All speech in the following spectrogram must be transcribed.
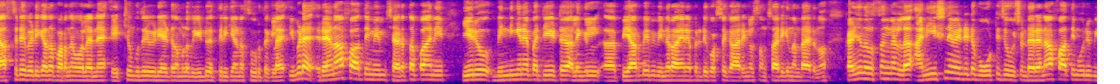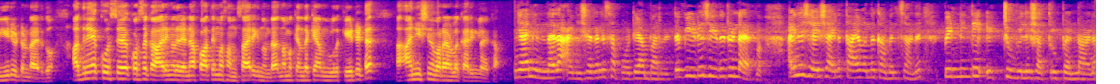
ലാസ്റ്റ് ഡേ പേടിക്കാതെ പറഞ്ഞ പോലെ തന്നെ ഏറ്റവും പുതിയ വീഡിയോ ആയിട്ട് നമ്മൾ വീണ്ടും എത്തിയിരിക്കുകയാണ് സുഹൃത്തുക്കളെ. ഇവിടെ രണ ഫാത്തിമയും ശരത്തപ്പാനിയും ഈ ഒരു വിന്നിങ്ങിനെ പറ്റിയിട്ട് അല്ലെങ്കിൽ പി ആർ ബേബി വിന്നറായതിനെ പറ്റി കുറച്ച് കാര്യങ്ങൾ സംസാരിക്കുന്നുണ്ടായിരുന്നു. കഴിഞ്ഞ ദിവസങ്ങളിൽ അനീഷിന് വേണ്ടിയിട്ട് വോട്ട് ചോദിച്ചിട്ടുണ്ട്. രണ ഫാത്തിമ ഒരു വീഡിയോ ഇട്ടുണ്ടായിരുന്നു അതിനെക്കുറിച്ച് കുറച്ച് കാര്യങ്ങൾ രണ ഫാത്തിമ സംസാരിക്കുന്നുണ്ട്. നമുക്ക് എന്തൊക്കെയാണെന്നുള്ളത് കേട്ടിട്ട് അനീഷിന് പറയാനുള്ള കാര്യങ്ങൾ കേൾക്കാം. ഞാൻ ഇന്നലെ അനീഷനെ സപ്പോർട്ട് ചെയ്യാൻ പറഞ്ഞിട്ട് വീഡിയോ ചെയ്തിട്ടുണ്ടായിരുന്നു. അതിനുശേഷം അതിന് താഴെ വന്ന കമന്റ്സ് ആണ് പെണ്ണിന്റെ ഏറ്റവും വലിയ ശത്രു പെണ്ണാണ്.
